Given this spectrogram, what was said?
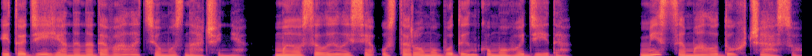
І тоді я не надавала цьому значення. Ми оселилися у старому будинку мого діда. Місце мало дух часу,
